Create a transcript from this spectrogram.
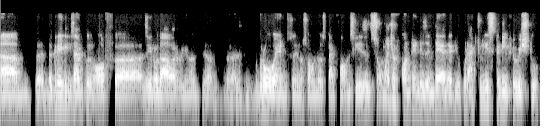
um, the, the, great example of uh, Zerodha or, you know, Groww and, you know, some of those platforms is so much of content is in there that you could actually study if you wish to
